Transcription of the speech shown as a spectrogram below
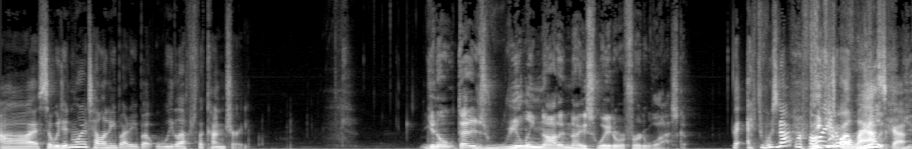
Uh, so we didn't want to tell anybody, but we left the country. You know, that is really not a nice way to refer to Alaska. It was not referring to Alaska. Really,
